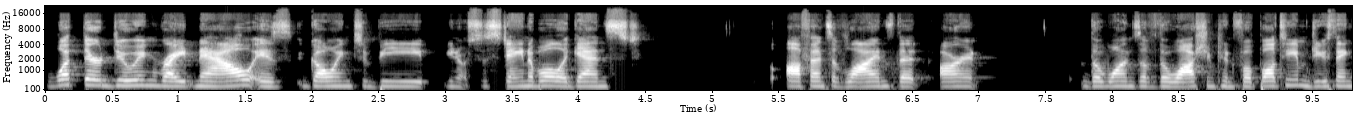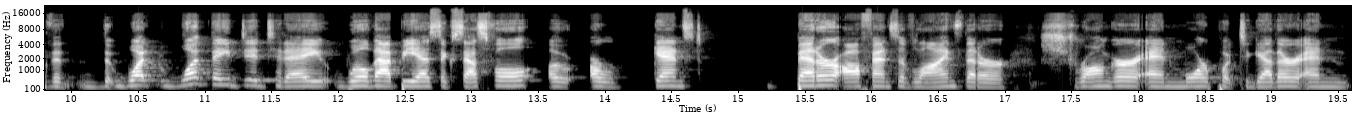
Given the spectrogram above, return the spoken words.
What they're doing right now is going to be, you know, sustainable against offensive lines that aren't the ones of the Washington football team? Do you think that what what they did today will that be as successful against better offensive lines that are stronger and more put together and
